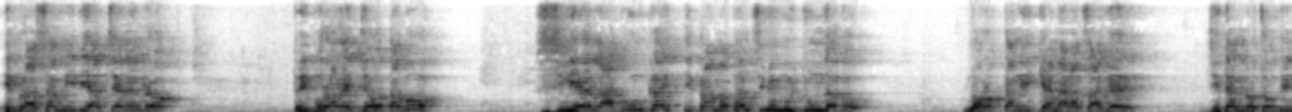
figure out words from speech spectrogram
ত্রিপ্রাসা মিডিয়া চ্যানেল রক ত্রিপুরা রাজ্য তাবুক সিএ লাগুং খাই ত্রিপ্রামথান সিমি মুইটুং জাগো। নরক তাঙ্গি ক্যামেরা চাগে, জিতেন্দ্র চৌধুরী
